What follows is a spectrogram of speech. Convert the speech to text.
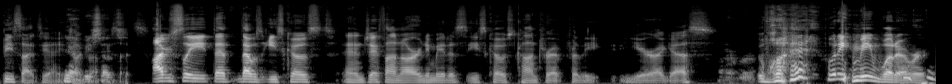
B sides, yeah, Yeah, B-sides. B-sides. Obviously, that that was East Coast, and Jathan already made his East Coast con trip for the year, I guess. Whatever. What? What do you mean, whatever?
